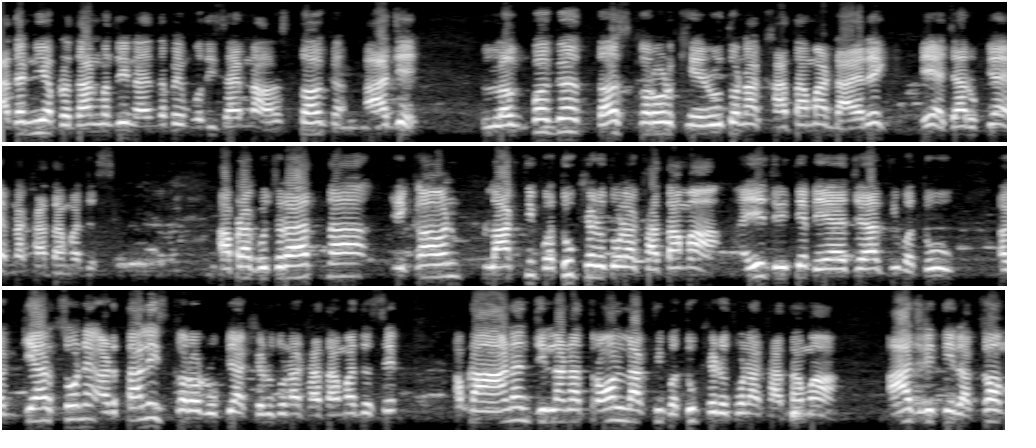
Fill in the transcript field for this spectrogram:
આદરણીય પ્રધાનમંત્રી નરેન્દ્રભાઈ મોદી સાહેબના હસ્તક આજે લગભગ દસ કરોડ ખેડૂતોના ખાતામાં ડાયરેક્ટ બે હજાર રૂપિયા એમના ખાતામાં જશે. આપણા ગુજરાતના એકાવન લાખથી વધુ ખેડૂતોના ખાતામાં એ જ રીતે બે હજારથી વધુ અગિયારસો ને અડતાલીસ કરોડ રૂપિયા ખેડૂતોના ખાતામાં જશે. આપણા આણંદ જિલ્લાના ત્રણ લાખથી વધુ ખેડૂતોના ખાતામાં આ જ રીતની રકમ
